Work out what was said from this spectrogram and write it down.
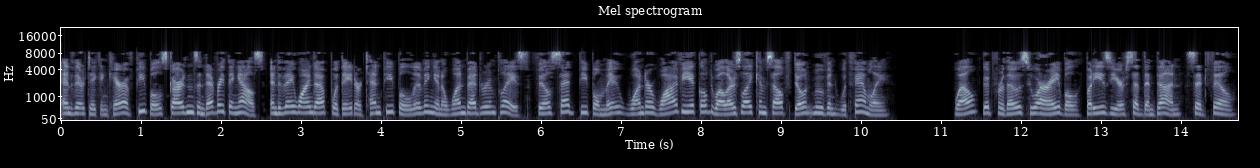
and they're taking care of people's gardens and everything else, and they wind up with 8 or 10 people living in a one-bedroom place. Phil said people may wonder why vehicle dwellers like himself don't move in with family. Well, good for those who are able, but easier said than done, said Phil.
